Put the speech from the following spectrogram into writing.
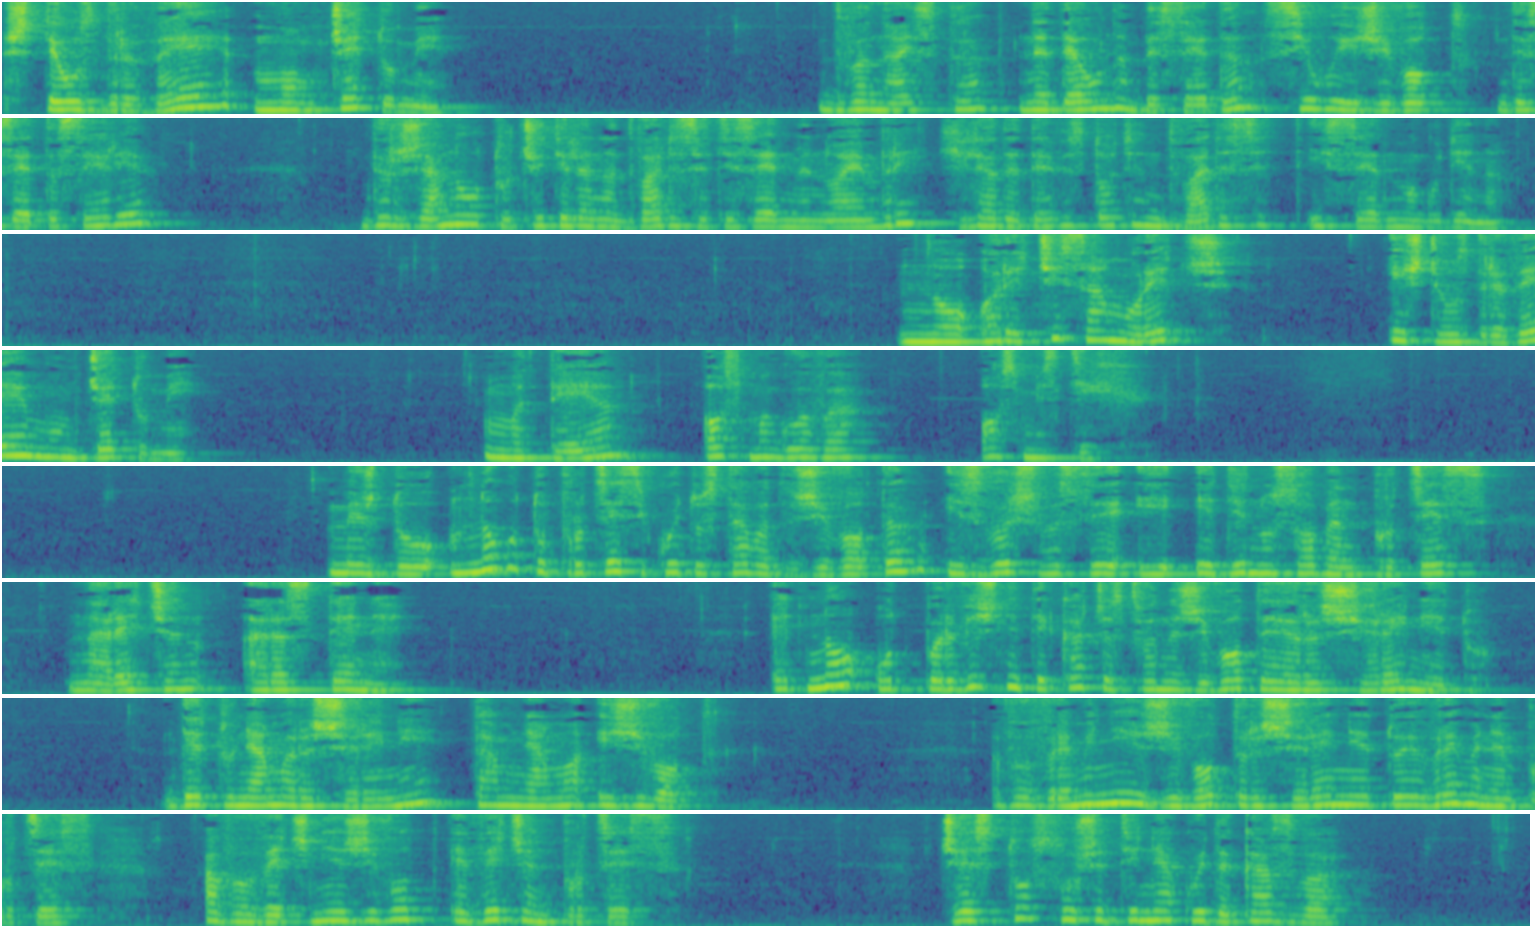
Ще оздравее момчето ми. 12. Неделна беседа Сила и живот. 10 серия. Държана от учителя на 27 ноември 1927 година. Но речи само реч и ще оздравее момчето ми. Матея, 8 глава, 8 стих Между многото процеси, които стават в живота, извършва се и един особен процес, наречен растене. Едно от първичните качества на живота е разширението. Дето няма разширение, там няма и живот. Във временния живот разширението е временен процес, а във вечния живот е вечен процес. Често слушате някой да казва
